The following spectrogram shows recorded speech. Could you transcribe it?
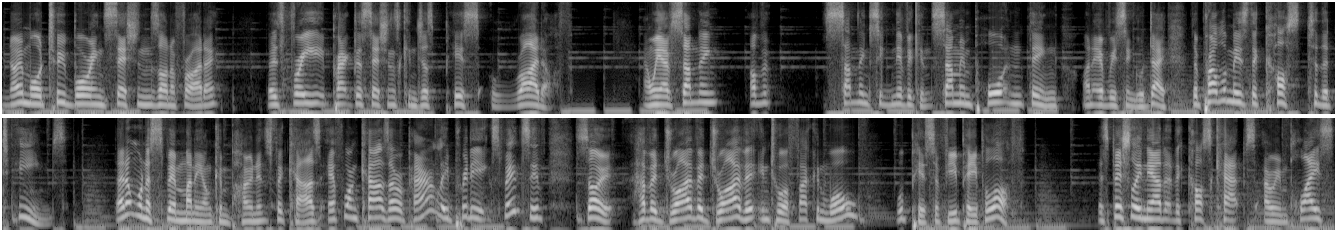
no more two boring sessions on a Friday. Those free practice sessions can just piss right off. And we have something of something significant, some important thing on every single day. The problem is the cost to the teams. They don't want to spend money on components for cars. F1 cars are apparently pretty expensive, so have a driver drive it into a fucking wall will piss a few people off. Especially now that the cost caps are in place,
